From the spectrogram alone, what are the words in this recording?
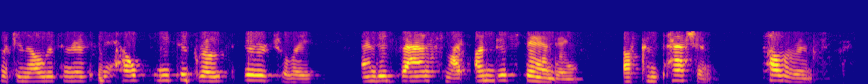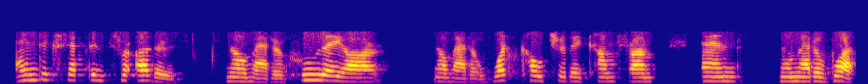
But you know, listeners, it helped me to grow spiritually and advance my understanding of compassion, tolerance, and acceptance for others, no matter who they are, no matter what culture they come from, and no matter what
